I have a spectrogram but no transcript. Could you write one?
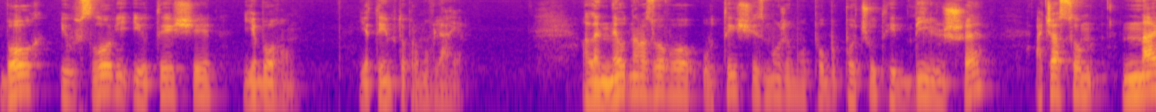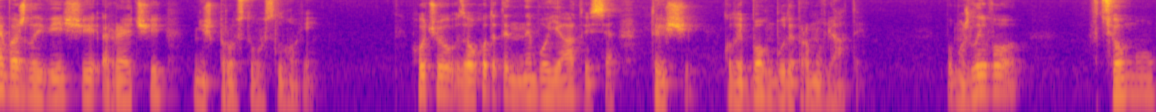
Бог і в слові, і в тиші є Богом, є тим, хто промовляє. Але неодноразово у тиші зможемо почути більше, а часом найважливіші речі, ніж просто у слові. Хочу заохотити не боятися тиші, коли Бог буде промовляти. Бо, можливо, в цьому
